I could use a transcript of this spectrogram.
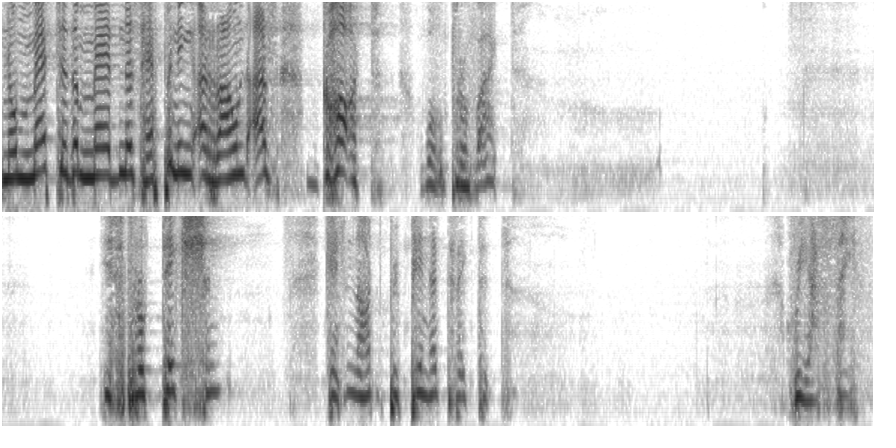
no matter the madness happening around us. God will provide. His protection cannot be penetrated. We are safe.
